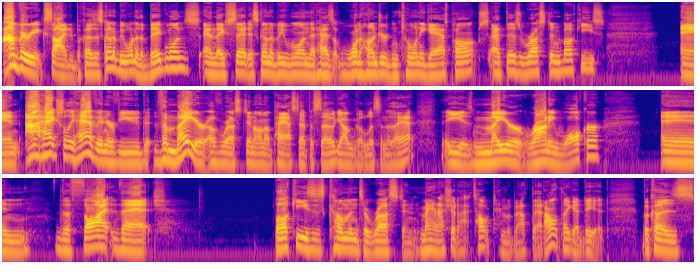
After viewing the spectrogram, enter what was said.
I'm very excited because it's going to be one of the big ones, and they said it's going to be one that has 120 gas pumps at this Ruston Buc-ee's. And I actually have interviewed the mayor of Ruston on a past episode. Y'all can go listen to that. He is Mayor Ronnie Walker. And the thought that Buc-ee's is coming to Ruston, man, I should have talked to him about that. I don't think I did. Because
